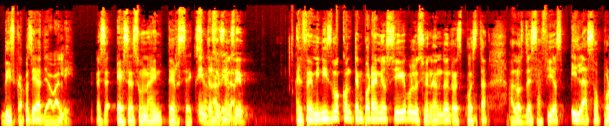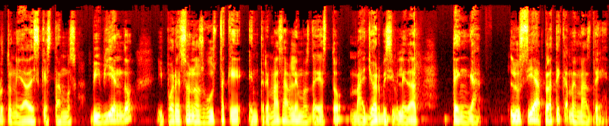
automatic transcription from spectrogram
discapacidad, ya valí. Esa, es una intersección. Intersección, sí. El feminismo contemporáneo sigue evolucionando en respuesta a los desafíos y las oportunidades que estamos viviendo y por eso nos gusta que entre más hablemos de esto, mayor visibilidad tenga. Lucía, platícame más de,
